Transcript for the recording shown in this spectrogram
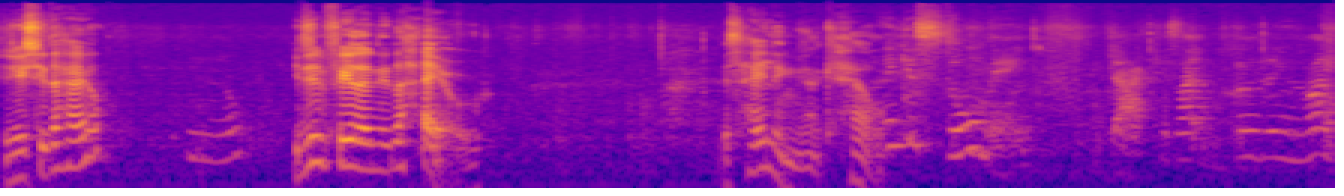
Did you see the hail? No. You didn't feel any of the hail? It's hailing like hell. I think it's storming, Jack. It's like thundering and lightning.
